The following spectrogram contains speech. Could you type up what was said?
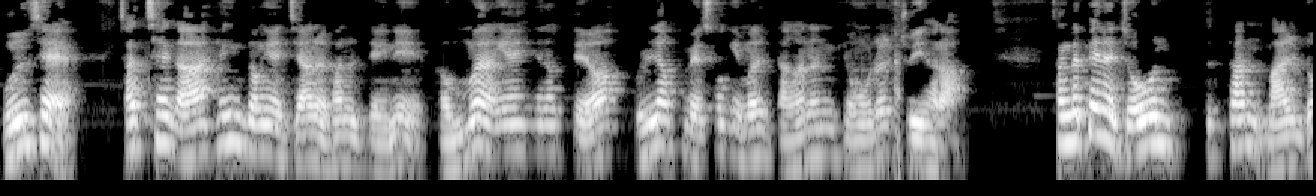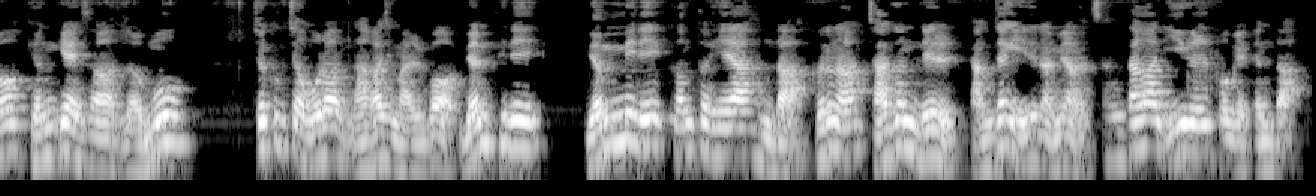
운세 자체가 행동의 제한을 받을 때이니 겉모양에 현혹되어 불량품의 속임을 당하는 경우를 주의하라. 상대편에 좋은 듯한 말도 경계에서 너무 적극적으로 나가지 말고 면밀히, 면밀히 검토해야 한다. 그러나 작은 일, 당장의 일이라면 상당한 이익을 보게 된다.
